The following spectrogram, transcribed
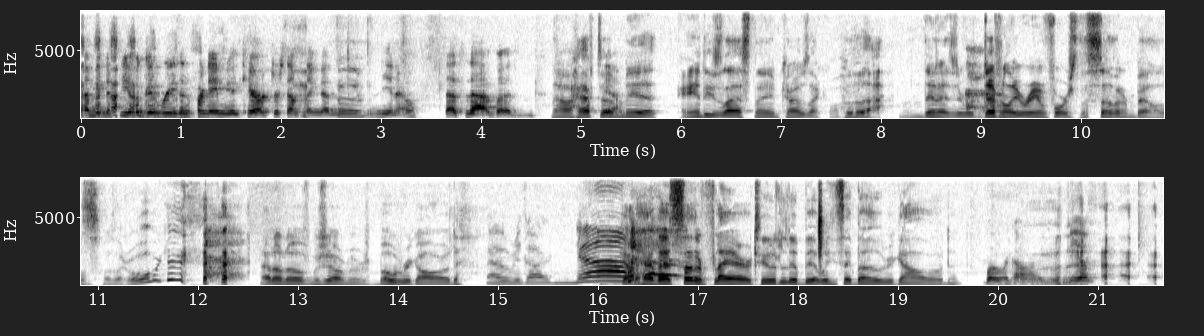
I mean, if you have a good reason for naming a character something, then, you know, that's that. But Now, I have to Yeah. admit, Andy's last name kind of was like, "Ugh." then it definitely reinforced the Southern Belles. I was like, oh, okay. I don't know if Michelle remembers Beauregard. Beauregard. No. Got to have that Southern flair to it a little bit when you say Beauregard. Beauregard, yep.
